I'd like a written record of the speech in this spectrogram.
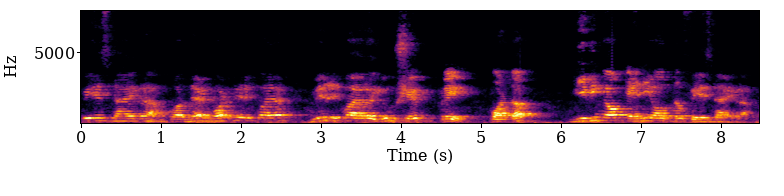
phase diagram. For that what we require? We require a U-shaped frame for the giving of any of the phase diagram.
